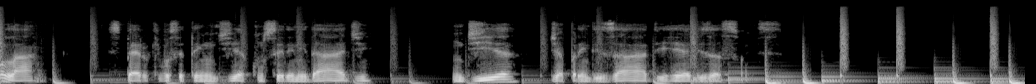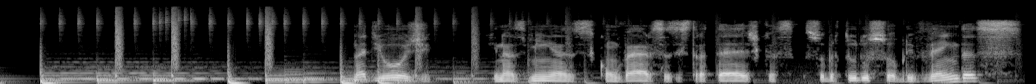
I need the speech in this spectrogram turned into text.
Olá, espero que você tenha um dia com serenidade, um dia de aprendizado e realizações. Não é de hoje que nas minhas conversas estratégicas, sobretudo sobre vendas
